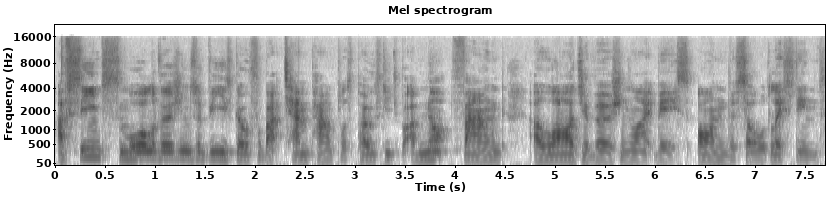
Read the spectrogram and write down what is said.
I've seen smaller versions of these go for about £10 plus postage, but I've not found a larger version like this on the sold listings.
